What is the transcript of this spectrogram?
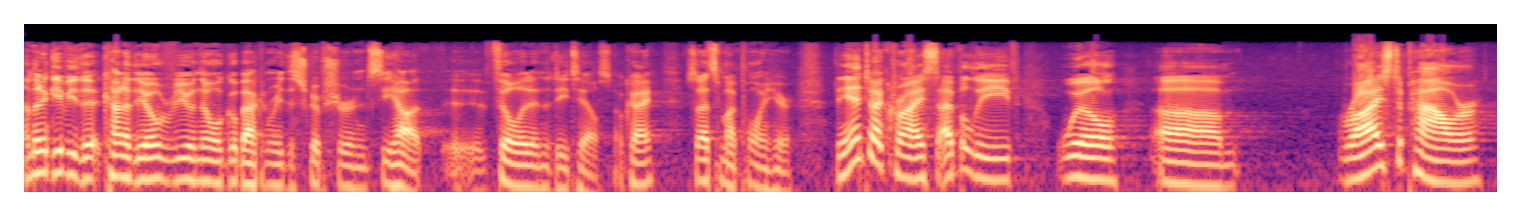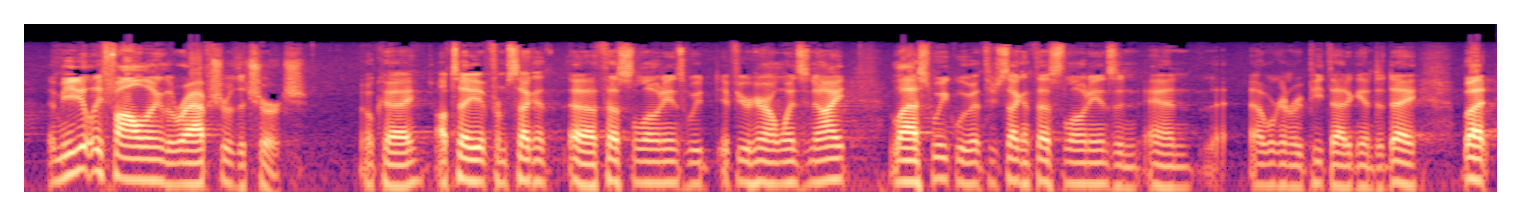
I'm going to give you the kind of the overview, and then we'll go back and read the scripture and see how it, uh, fill it in the details. Okay, so that's my point here. The Antichrist, I believe, will um, rise to power immediately following the rapture of the church. Okay, I'll tell you from Second uh, Thessalonians. We, if you're here on Wednesday night, last week we went through Second Thessalonians, and and uh, we're going to repeat that again today. But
